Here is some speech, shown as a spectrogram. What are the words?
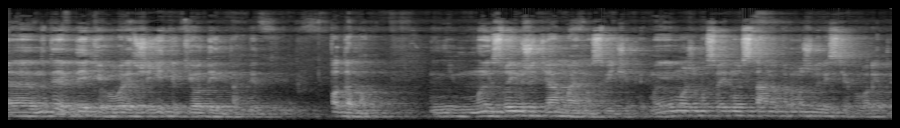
е, не те, як деякі говорять, що є тільки один там від по. Ми своїм життям маємо свідчити. Ми можемо своїми устами про можливості говорити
